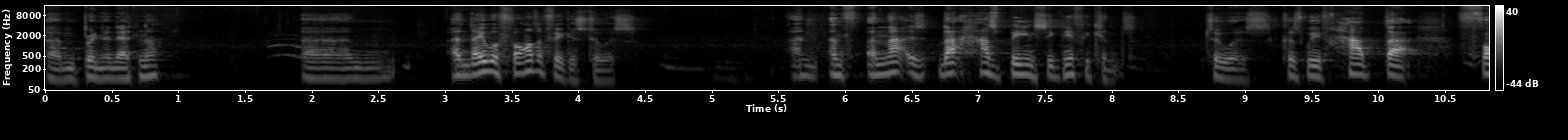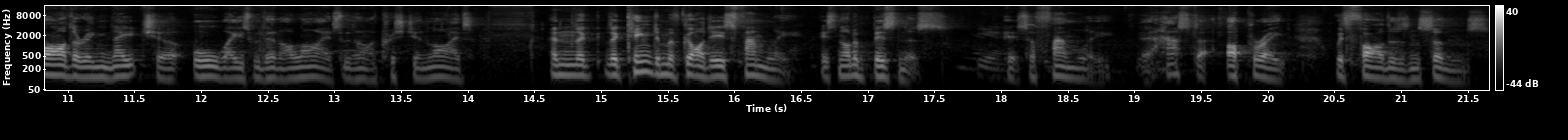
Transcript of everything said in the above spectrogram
um, Bryn and Edna, um, and they were father figures to us. And, and, and that, is, that has been significant to us because we've had that fathering nature always within our lives, within our Christian lives. And the, the kingdom of God is family, it's not a business, Yeah. it's a family. It has to operate with fathers and sons,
